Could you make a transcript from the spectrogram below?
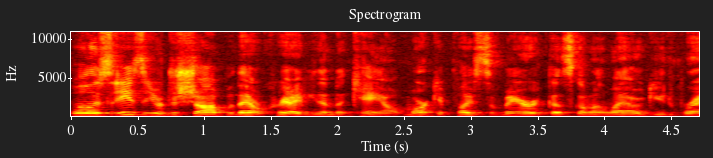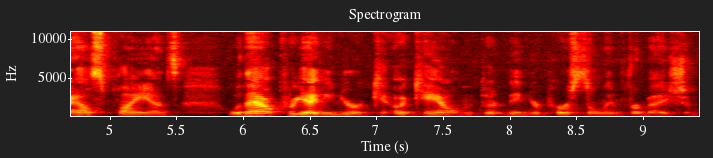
Well, it's easier to shop without creating an account. Marketplace America is going to allow you to browse plans without creating your account and putting in your personal information.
